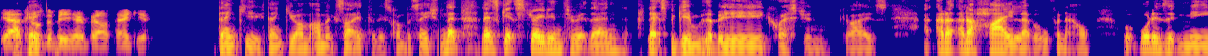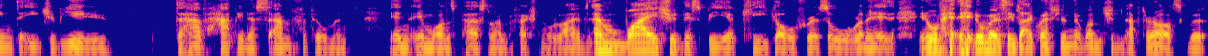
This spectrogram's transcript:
Yeah, okay. thrilled to be here, Bill. Thank you. Thank you, thank you. I'm I'm excited for this conversation. Let Let's get straight into it then. Let's begin with a big question, guys. At a, at a high level, for now, what, what does it mean to each of you to have happiness and fulfillment in in one's personal and professional lives? And why should this be a key goal for us all? I mean, it it, almost, it almost seems like a question that one shouldn't have to ask, but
